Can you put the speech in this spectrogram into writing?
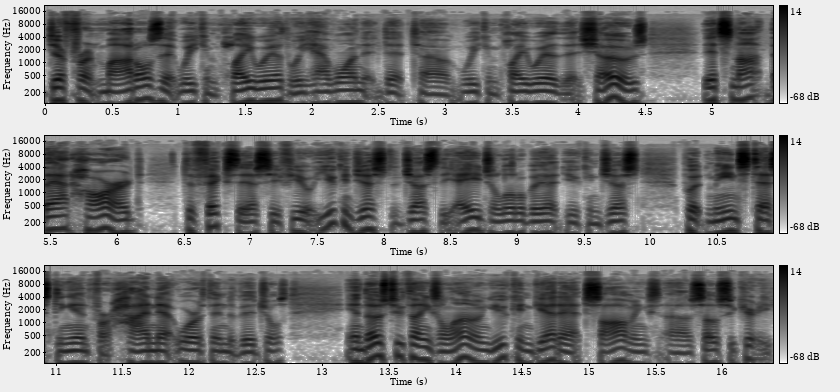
different models that we can play with. We have one that, that uh, we can play with that shows it's not that hard to fix this. If you you can just adjust the age a little bit, you can just put means testing in for high net worth individuals, and those two things alone, you can get at solving uh, Social Security.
